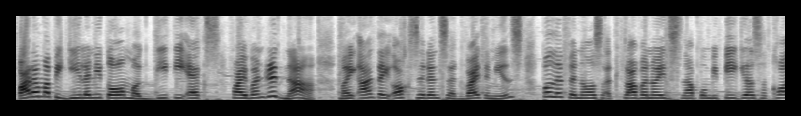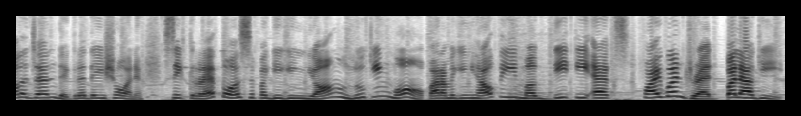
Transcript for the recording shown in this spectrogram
Para mapigilan ito, mag-DTX 500 na. May antioxidants at vitamins, polyphenols at flavonoids na pumipigil sa collagen degradation. Sikreto sa pagiging young looking mo. Para maging healthy, mag-DTX 500 palagi.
